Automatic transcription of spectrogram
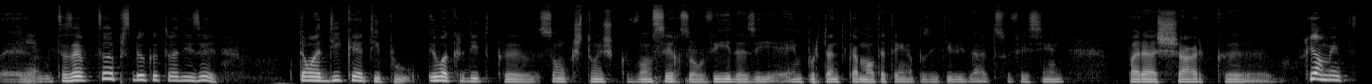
é, estás, a, estás a perceber o que eu estou a dizer? Então a dica é, tipo, eu acredito que são questões que vão ser resolvidas e é importante que a malta tenha positividade suficiente para achar que realmente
